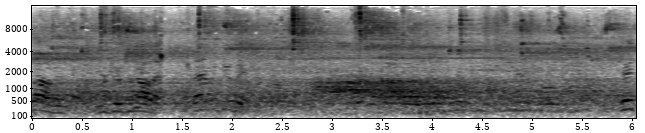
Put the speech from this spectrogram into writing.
lazım. Videosunu al. Ben video bekliyorum. Geç.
